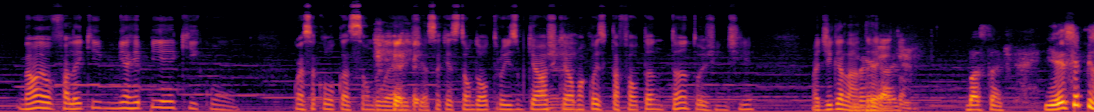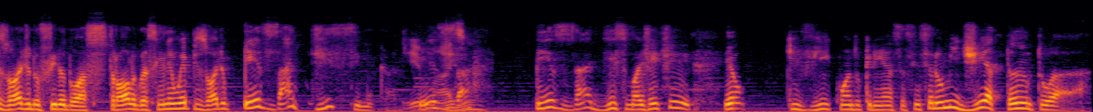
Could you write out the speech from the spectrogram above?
Não, eu falei que me arrepiei aqui com, com essa colocação do Ed, essa questão do altruísmo, que eu acho que é uma coisa que tá faltando tanto hoje em dia. Mas diga lá, André. Verdade. Bastante. E esse episódio do filho do astrólogo, assim, ele é um episódio pesadíssimo, cara. Demais, Pesa- Pesadíssimo. A gente, eu que vi quando criança, assim, você não media tanto a,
